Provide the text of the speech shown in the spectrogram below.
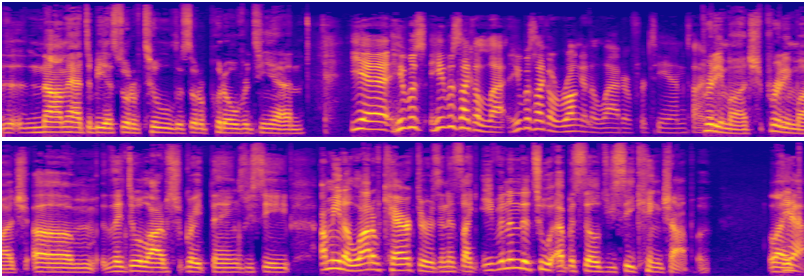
Nam had to be a sort of tool to sort of put over Tien. yeah, he was he was like a la- he was like a rung in a ladder for Tien kind Pretty of. much, pretty much. Um, they do a lot of great things. We see, I mean, a lot of characters, and it's like even in the two episodes, you see King Chapa. Like, yeah,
